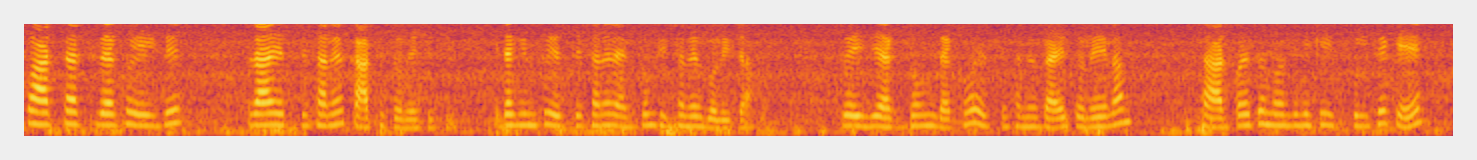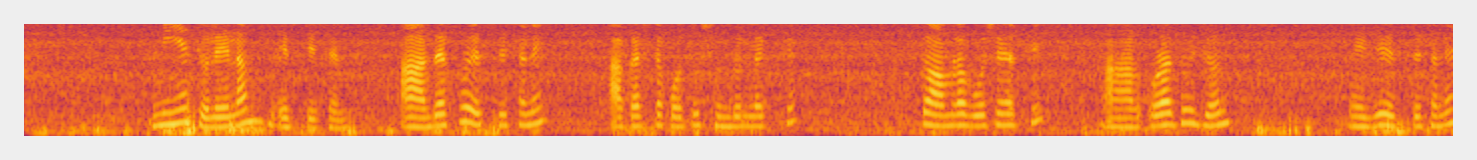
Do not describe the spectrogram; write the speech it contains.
তো হাঁটতে হাঁটতে দেখো এই যে প্রায় স্টেশনের কাছে চলে এসেছি। এটা কিন্তু স্টেশনের একদম পিছনের গলিটা। তো এই যে একদম দেখো স্টেশনের গায়ে চলে এলাম। তারপরে তো নন্দিনীকে স্কুল থেকে নিয়ে চলে এলাম স্টেশন। আর দেখো স্টেশনে আকাশটা কত সুন্দর লাগছে। তো আমরা বসে আছি। আর ওরা দুজন এই যে স্টেশনে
